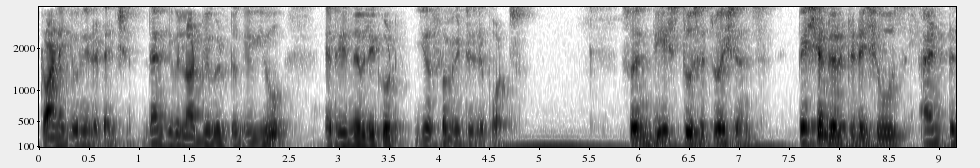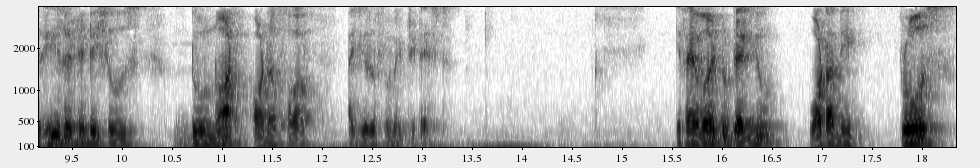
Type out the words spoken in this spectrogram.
chronic urinary retention. Then he will not be able to give you a reasonably good uroflowmetry reports. So in these two situations, patient-related issues and disease-related issues, do not order for a uroflowmetry test. If I were to tell you what are the pros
